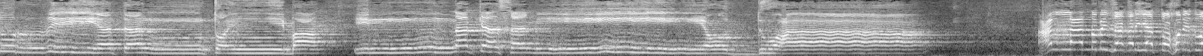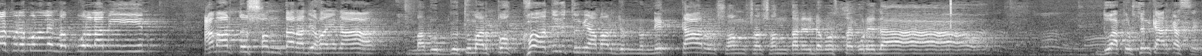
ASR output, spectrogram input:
ذرية طيبة إنك سميع الدعاء আল্লাহ নবী জাকারিয়া তখনই দোয়া করে বললেন রব্বুল আলামিন আমার তো সন্তান আদি হয় না মাবুদ্গ তোমার পক্ষ থেকে তুমি আমার জন্য নেককার সংসার সন্তানের ব্যবস্থা করে দাও দোয়া করছেন কার কাছে?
